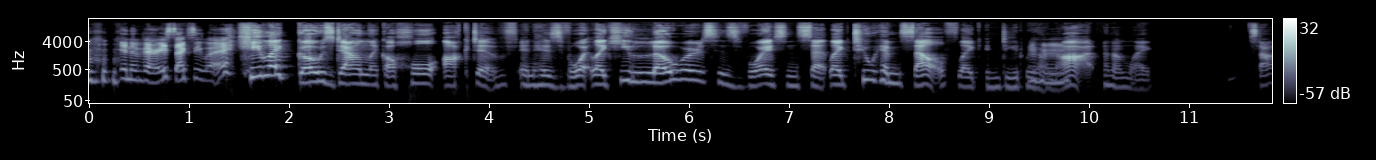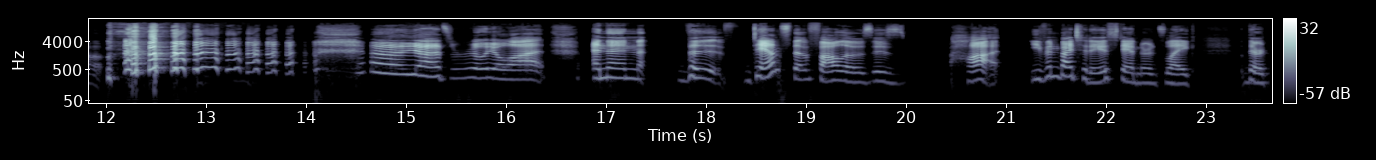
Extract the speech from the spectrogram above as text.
in a very sexy way. He like goes down like a whole octave in his voice. Like he lowers his voice and said like to himself, like, indeed we are Mhm. not. And I'm like, stop. uh, yeah, it's really a lot. And then the dance that follows is hot, even by today's standards. Like they're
